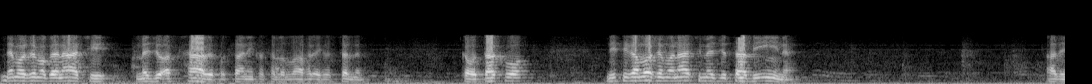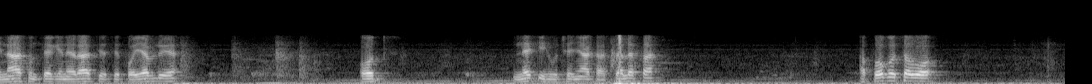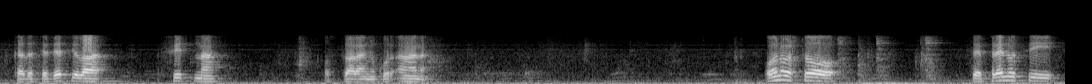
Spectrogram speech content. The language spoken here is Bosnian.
ne možemo ga naći među ashabe poslanika sallallahu alaihi sellem kao takvo niti ga možemo naći među tabiine ali nakon te generacije se pojavljuje od nekih učenjaka Selefa a pogotovo kada se desila fitna o stvaranju Kur'ana. Ono što se prenosi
